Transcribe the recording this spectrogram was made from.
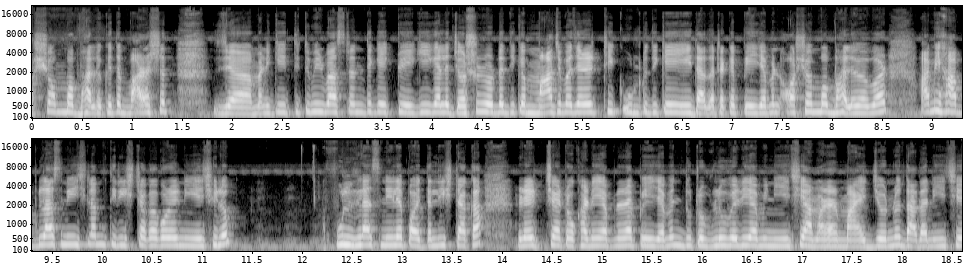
অসম্ভব ভালো খেতে। বারাসাত মানে কি তিতুমির বাস স্ট্যান্ড থেকে একটু এগিয়ে গেলে যশোর রোডের দিকে মাছ বাজারের ঠিক উল্টো দিকে এই দাদাটাকে পেয়ে যাবেন। অসম্ভব ভালো ব্যবহার। আমি হাফ গ্লাস নিয়েছিলাম, তিরিশ টাকা করে নিয়েছিল। ফুল গ্লাস নিলে পঁয়তাল্লিশ টাকা। রেড চাট ওখানেই আপনারা পেয়ে যাবেন। দুটো ব্লুবেরি আমি নিয়েছি আমার আর মায়ের জন্য। দাদা নিয়েছে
